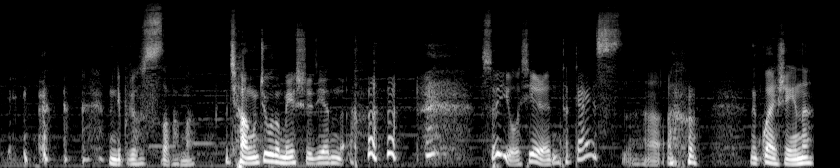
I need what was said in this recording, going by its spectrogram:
你不就死了吗？抢救都没时间的，所以有些人他该死啊，那怪谁呢？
